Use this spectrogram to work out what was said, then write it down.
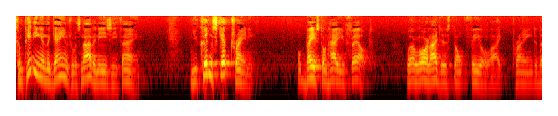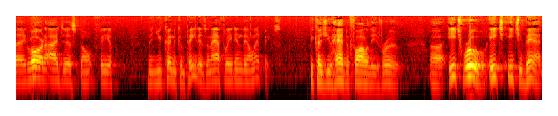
competing in the games was not an easy thing. You couldn't skip training based on how you felt. Well, Lord, I just don't feel like praying today. Lord, I just don't feel. Then you couldn't compete as an athlete in the Olympics because you had to follow these rules. Uh, each rule, each, each event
